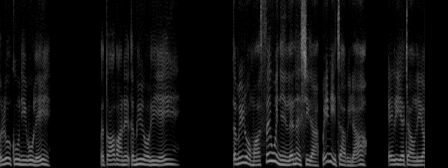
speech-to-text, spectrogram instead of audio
ဘလို့ကူညီဖို့လဲမသွားပါနဲ့သမီးတော်ကြီးရဲ့သမီးတော်မှာစိတ်ဝိညာဉ်လက်နဲ့ရှိတာပေးနေကြပြီလား အဲ့ဒီရတောင်လေးက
